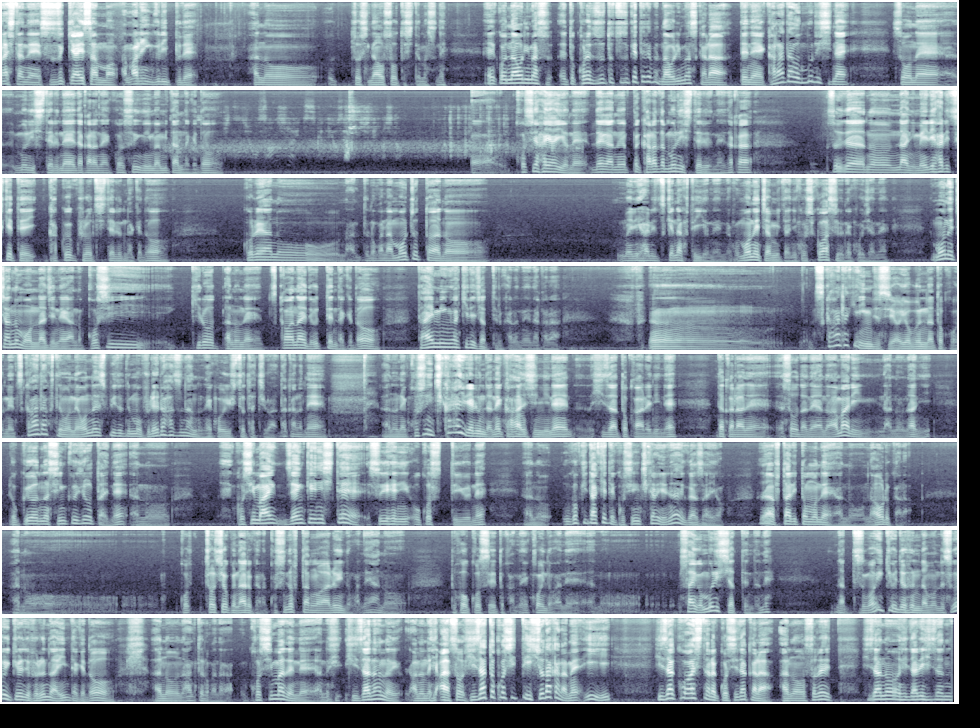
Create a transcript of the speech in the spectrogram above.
ましたね。鈴木愛さんもあまりグリップであのー、調子直そうとしてますね。えー、これ治ります、えーと、これずっと続けてれば治りますからでね体を無理しない。そうね無理してるね。だからねこれスイング今見たんだけど腰早いよね。であのやっぱり体無理してるよね。だからそれであの何メリハリつけてかっこよく振ろうとしてるんだけどこれあの何ていうのかなもうちょっとあのメリハリつけなくていいよね。モネちゃんみたいに腰壊すよねこれじゃね。モネちゃんのも同じねあの腰切ろうあのね使わないで打ってんだけどタイミングが切れちゃってるからね。だからうーん使わなきゃいいんですよ余分なとこをね。使わなくてもね同じスピードでもう触れるはずなのねこういう人たちは。だからねあのね腰に力入れるんだね下半身にね。膝とかあれにね。だからねそうだねあのあまりあの何？64の真空状態ねあの腰前前傾にして水平に起こすっていうねあの動きだけで腰に力入れないでくださいよ。それは2人ともねあの治るからあの調子よくなるから腰の負担が悪いのがねあの方向性とかねこういうのがねあの最後無理しちゃってんだね。だってすごい勢いで振るんだもんですごい勢いで振るのはいいんだけどあの何ていうのかな腰までねあのひ膝なのよあのねあそう膝と腰って一緒だからねいい？膝壊したら腰だからあのそれ膝の左膝の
